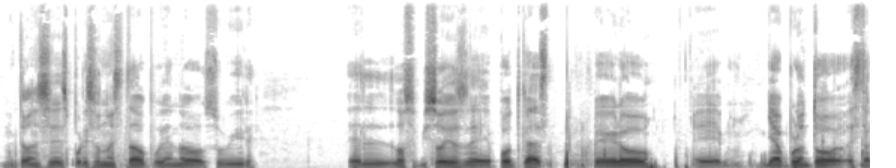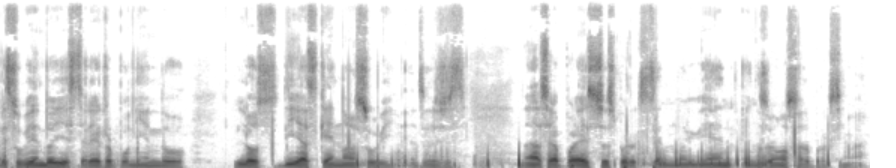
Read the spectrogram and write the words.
Entonces, por eso no he estado pudiendo subir los episodios de podcast, pero eh, ya pronto estaré subiendo y estaré reponiendo los días que no subí. Entonces, nada, será para eso. Espero que estén muy bien y nos vemos a la próxima.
